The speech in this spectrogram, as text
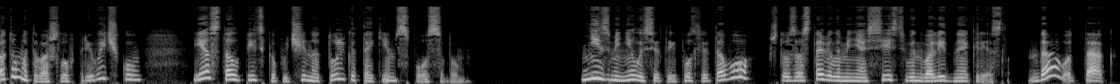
Потом это вошло в привычку, я стал пить капучино только таким способом. Не изменилось это и после того, что заставило меня сесть в инвалидное кресло. Да, вот так.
